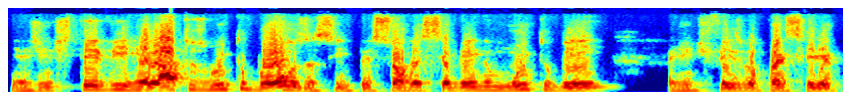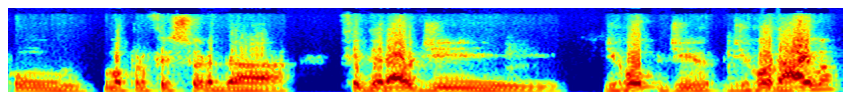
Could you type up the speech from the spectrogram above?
E a gente teve relatos muito bons, assim, pessoal recebendo muito bem. A gente fez uma parceria com uma professora da Federal de, de, de, de Roraima,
